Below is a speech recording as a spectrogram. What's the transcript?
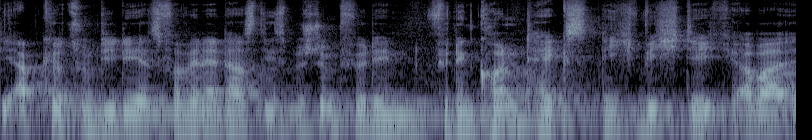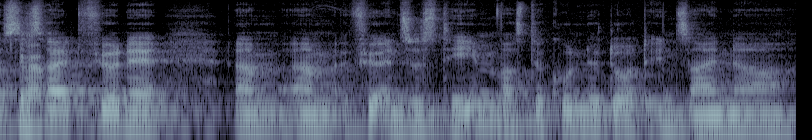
die Abkürzung, die du jetzt verwendet hast, die ist bestimmt für den, für den Kontext nicht wichtig, aber es ja. ist halt für, eine, ähm, ähm, für ein System, was der Kunde dort in seiner,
